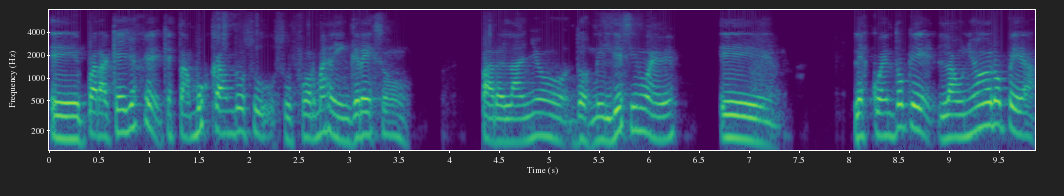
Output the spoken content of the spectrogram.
Eh, para aquellos que, están buscando sus formas de ingreso para el año 2019, eh, les cuento que la Unión Europea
